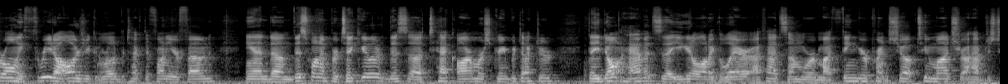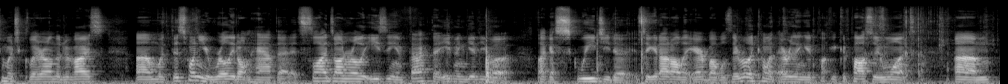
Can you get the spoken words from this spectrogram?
For only three dollars, you can really protect the front of your phone. And um, this one in particular, this uh, Tech Armor screen protector, they don't have it so that you get a lot of glare. I've had some where my fingerprints show up too much, or I have just too much glare on the device. Um, with this one, you really don't have that. It slides on really easy. In fact, they even give you a like a squeegee to, to get out all the air bubbles. They really come with everything you could possibly want. Um,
